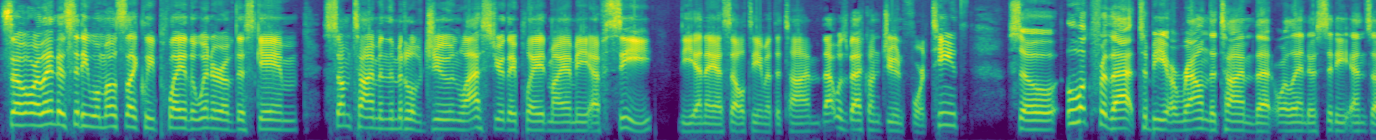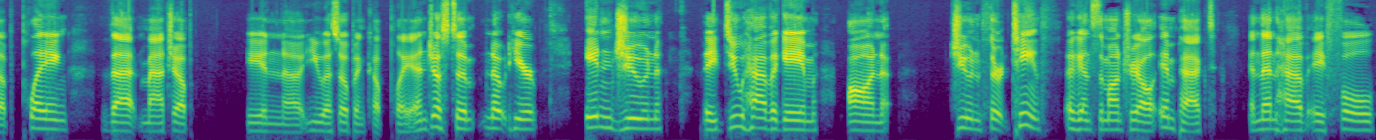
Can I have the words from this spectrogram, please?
so Orlando City will most likely play the winner of this game sometime in the middle of June. Last year they played Miami FC, the NASL team at the time. That was back on June 14th. So look for that to be around the time that Orlando City ends up playing that matchup in uh, U.S. Open Cup play. And just to note here, in June they do have a game on June 13th against the Montreal Impact, and then have a full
